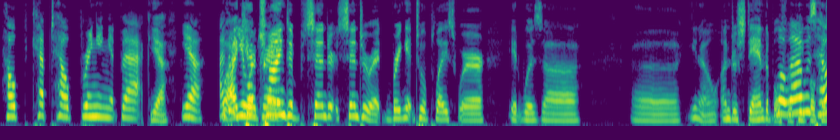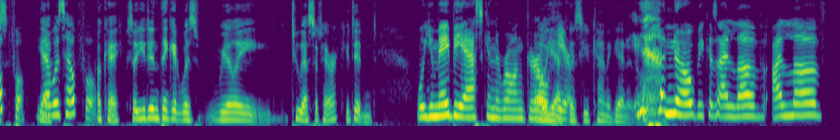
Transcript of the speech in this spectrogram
help kept help bringing it back. Yeah. Yeah. I well, thought I you kept were trying to center center it, bring it to a place where it was, uh, uh, you know, understandable Well, for that people. was helpful. Yeah. That was helpful. Okay, so you didn't think it was really too esoteric? You didn't. Well, you may be asking the wrong girl oh yeah, because you kind of get it. no, because I love, I love,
